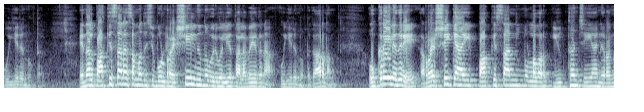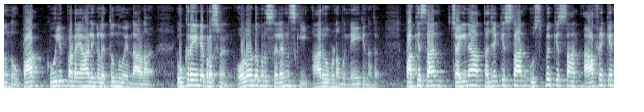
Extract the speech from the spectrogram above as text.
ഉയരുന്നുണ്ട്. എന്നാൽ പാകിസ്ഥാനെ സംബന്ധിച്ചിപ്പോൾ റഷ്യയിൽ നിന്നും ഒരു വലിയ തലവേദന ഉയരുന്നുണ്ട്. കാരണം ഉക്രൈനെതിരെ റഷ്യയ്ക്കായി പാകിസ്ഥാനിൽ നിന്നുള്ളവർ യുദ്ധം ചെയ്യാൻ ഇറങ്ങുന്നു പാക് കൂലിപ്പടയാളികൾ എത്തുന്നു എന്നാണ് ഉക്രൈന്റെ പ്രസിഡന്റ് വോളോഡിമർ സെലൻസ്കി ആരോപണം ഉന്നയിക്കുന്നത്. Pakistan China Tajikistan Uzbekistan African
